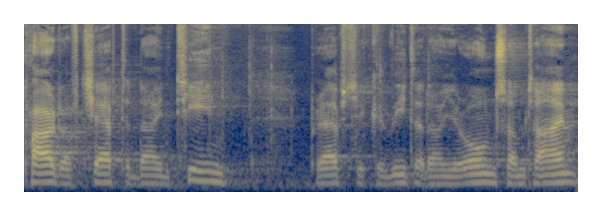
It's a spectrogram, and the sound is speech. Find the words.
part of chapter 19. Perhaps you could read that on your own sometime.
